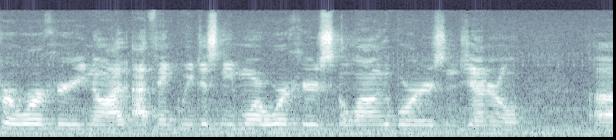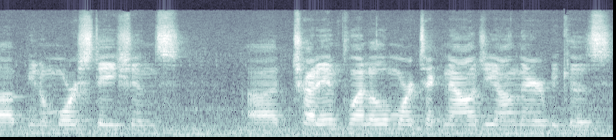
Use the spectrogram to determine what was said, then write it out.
per worker. You know, I, I think we just need more workers along the borders in general. Uh, you know, more stations. Uh, try to implement a little more technology on there because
